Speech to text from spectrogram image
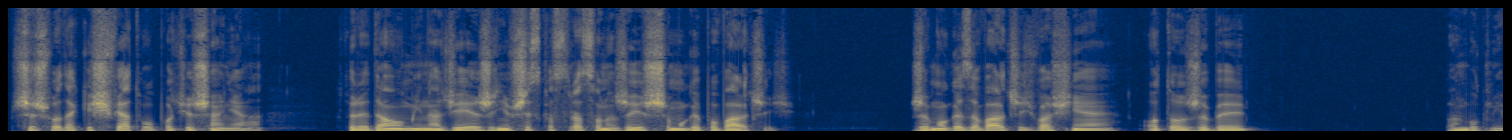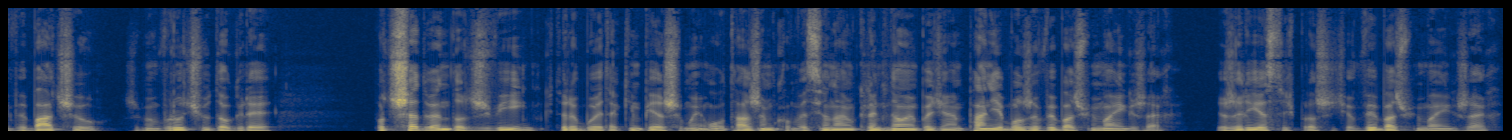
przyszło takie światło pocieszenia, które dało mi nadzieję, że nie wszystko stracone, że jeszcze mogę powalczyć. Że mogę zawalczyć właśnie o to, żeby Pan Bóg mi wybaczył, żebym wrócił do gry. Podszedłem do drzwi, które były takim pierwszym moim ołtarzem, konwencjonalnym, klęknąłem i powiedziałem, Panie Boże, wybacz mi moje grzechy. Jeżeli jesteś, proszę Cię, wybacz mi moje grzechy.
